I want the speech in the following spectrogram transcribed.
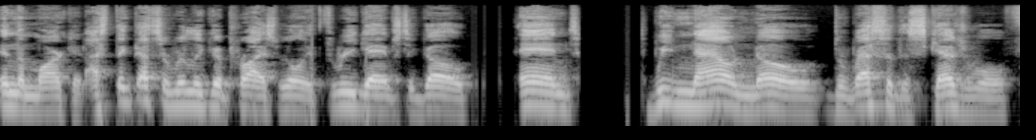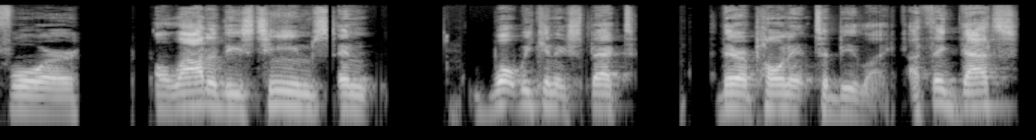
in the market. I think that's a really good price with only three games to go. And we now know the rest of the schedule for a lot of these teams and what we can expect their opponent to be like. I think that's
